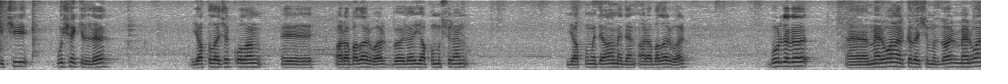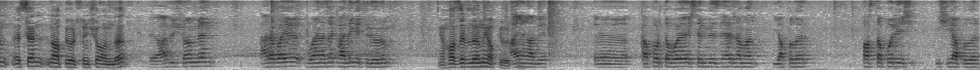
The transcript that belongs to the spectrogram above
içi bu şekilde yapılacak olan e, arabalar var. Böyle yapımı süren yapımı devam eden arabalar var. Burada da e, Mervan arkadaşımız var. Mervan e, sen ne yapıyorsun şu anda? Ee, abi şu an ben arabayı boyanacak hale getiriyorum. Ya, hazırlığını yapıyorsun. Aynen abi. Ee, kaporta boya işlemimiz her zaman yapılır. Pasta poli iş- işi yapılır.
